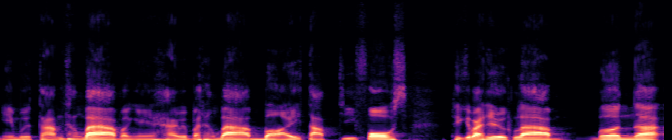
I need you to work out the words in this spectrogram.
ngày 18 tháng 3 và ngày 23 tháng 3 bởi tạp chí Forbes thì các bạn thấy được là bên à,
